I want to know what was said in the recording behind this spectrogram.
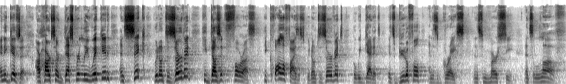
and He gives it. Our hearts are desperately wicked and sick. We don't deserve it. He does it for us. He qualifies us. We don't deserve it, but we get it. It's beautiful, and it's grace, and it's mercy, and it's love.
